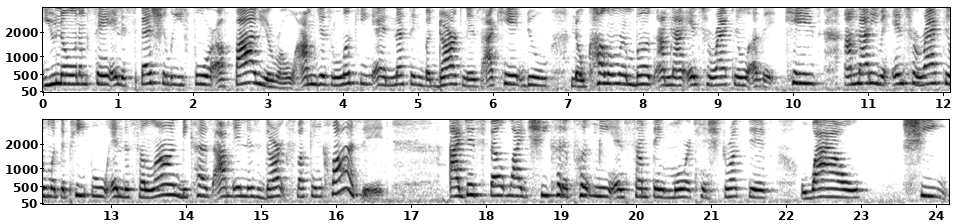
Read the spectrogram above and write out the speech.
You know what I'm saying? And especially for a five year old, I'm just looking at nothing but darkness. I can't do no coloring book. I'm not interacting with other kids. I'm not even interacting with the people in the salon because I'm in this dark fucking closet. I just felt like she could have put me in something more constructive while she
